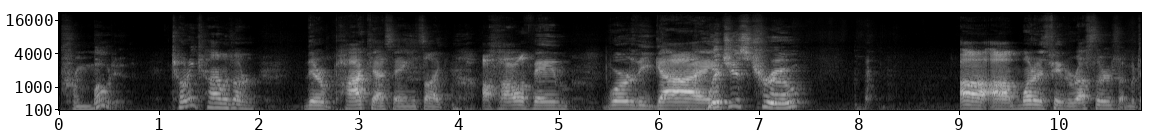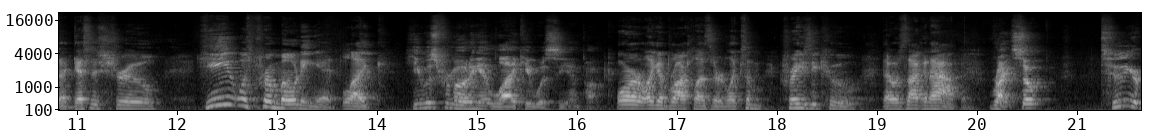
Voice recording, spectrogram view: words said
promoted. Tony Khan was on their podcast saying it's like a Hall of Fame worthy guy. Which is true. uh, um, one of his favorite wrestlers, which I guess is true. He was promoting it like, He was promoting it like it was CM Punk. or like a Brock Lesnar, like some crazy coup that was not gonna happen. Right. So, to your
